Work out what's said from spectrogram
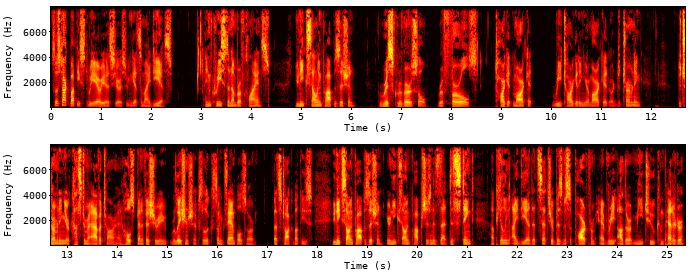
So let's talk about these three areas here so we can get some ideas. Increase the number of clients, unique selling proposition, risk reversal, referrals, target market, retargeting your market, or determining determining your customer avatar and host beneficiary relationships. Look at some examples or let's talk about these. Unique selling proposition. Your unique selling proposition is that distinct, appealing idea that sets your business apart from every other Me Too competitor.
